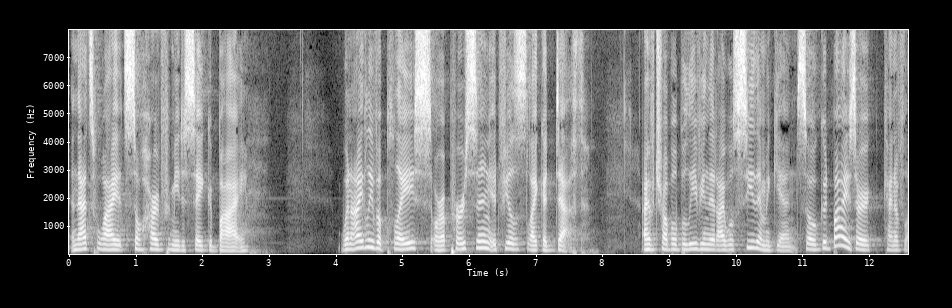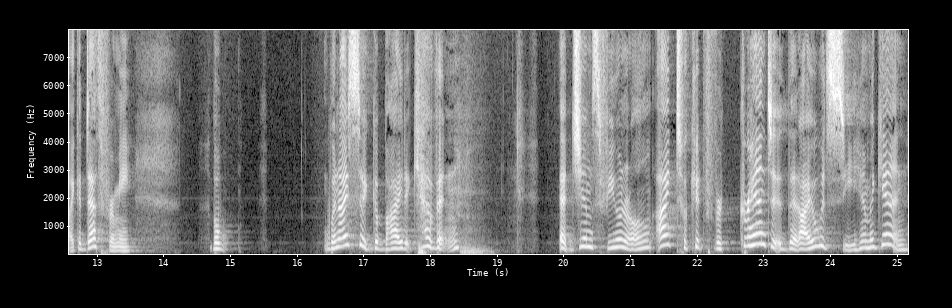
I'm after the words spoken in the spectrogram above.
and that's why it's so hard for me to say goodbye. When I leave a place or a person, it feels like a death. I have trouble believing that I will see them again. So goodbyes are kind of like a death for me. But when I said goodbye to Kevin at Jim's funeral, I took it for granted that I would see him again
